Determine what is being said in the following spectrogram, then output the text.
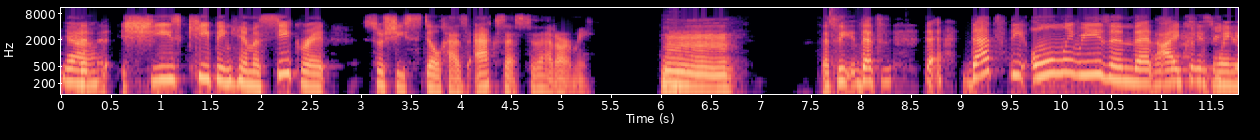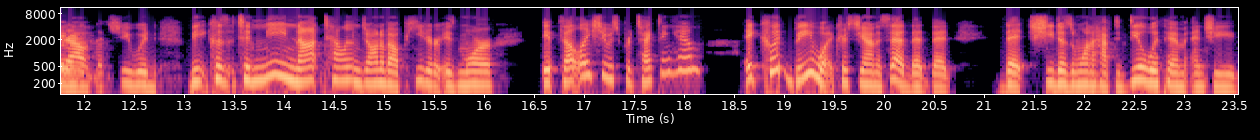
Yeah. that she's keeping him a secret so she still has access to that army. hmm That's the that's that, that's the only reason that I I, could she's figure winging out it. that she would be because to me not telling Jon about Petyr is more it felt like she was protecting him. It could be what Christiana said that that that she doesn't want to have to deal with him and she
